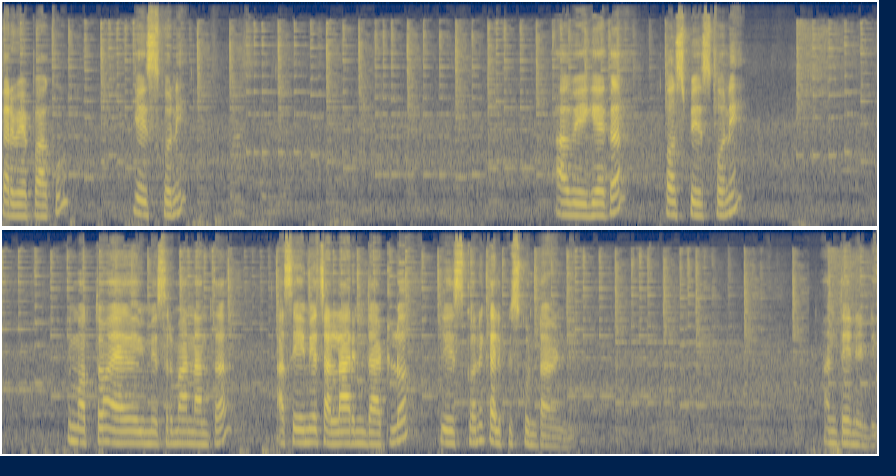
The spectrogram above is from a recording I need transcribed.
కరివేపాకు వేసుకొని అవి వేగాక పసుపు వేసుకొని మొత్తం ఈ మిశ్రమాన్ని అంతా ఆ సేమియా చల్లారిన దాంట్లో వేసుకొని కలిపించుకుంటామండి అంతేనండి.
